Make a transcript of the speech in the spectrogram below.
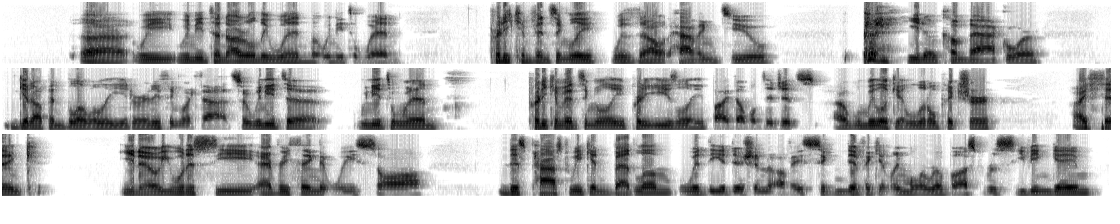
Uh, we we need to not only win, but we need to win pretty convincingly without having to, you know, come back or get up and blow a lead or anything like that. So we need to we need to win pretty convincingly, pretty easily by double digits. Uh, when we look at little picture, I think you know you want to see everything that we saw this past week in Bedlam with the addition of a significantly more robust receiving game.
